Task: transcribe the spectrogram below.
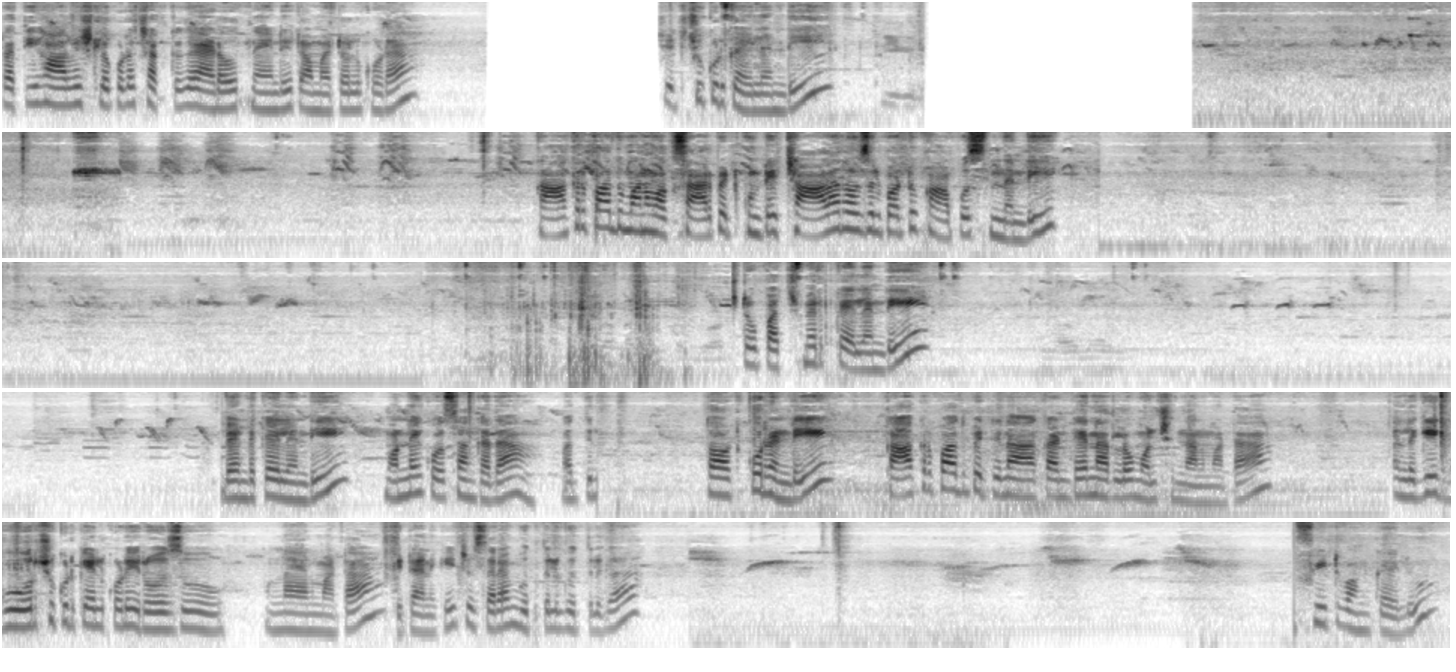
ప్రతి హార్వెస్ట్లో కూడా చక్కగా యాడ్ అవుతున్నాయండి టమాటోలు కూడా. చెట్టు చిక్కుడుకాయలండి కాకరపాదు మనం ఒకసారి పెట్టుకుంటే చాలా రోజుల పాటు కాపు వస్తుందండి. పచ్చిమిరపకాయలండి. బెండకాయలండి. మొన్నే కోసాం కదా. మధ్య తోటకూర అండి కాకరపాదు పెట్టిన కంటైనర్లో మొలిచిందనమాట. అలాగే గోరుచుకుడికాయలు కూడా ఈరోజు ఉన్నాయన్నమాట. పెట్టడానికి చూసారా? గుత్తులు గుత్తులుగా. ఫీట్ వంకాయలు.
